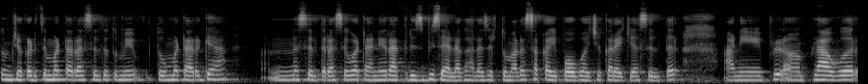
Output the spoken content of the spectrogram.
तुमच्याकडे जे मटार असेल तर तुम्ही तो मटार घ्या. नसेल तर असे वटाणे रात्रीच भिजायला घाला. जर तुम्हाला सकाळी पावभाजी करायची असेल तर. आणि फ्ल फ्लावर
